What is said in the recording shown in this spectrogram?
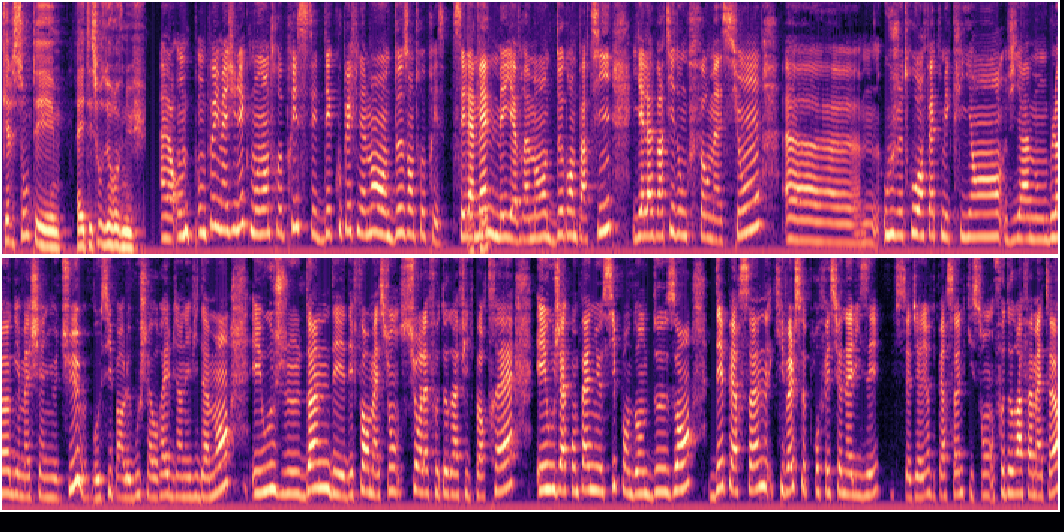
quelles sont tes, tes sources de revenus? Alors, on, peut imaginer que mon entreprise s'est découpée finalement en deux entreprises. C'est la même, mais il y a vraiment deux grandes parties. Il y a la partie donc formation, euh, où je trouve en fait mes clients via mon blog et ma chaîne YouTube, aussi par le bouche à oreille bien évidemment, et où je donne des, des formations sur la photographie de portrait, et où j'accompagne aussi pendant deux ans des personnes qui veulent se professionnaliser, c'est-à-dire des personnes qui sont photographes amateurs,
